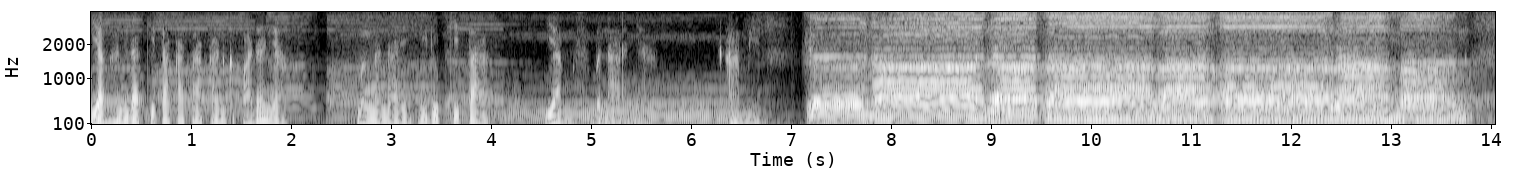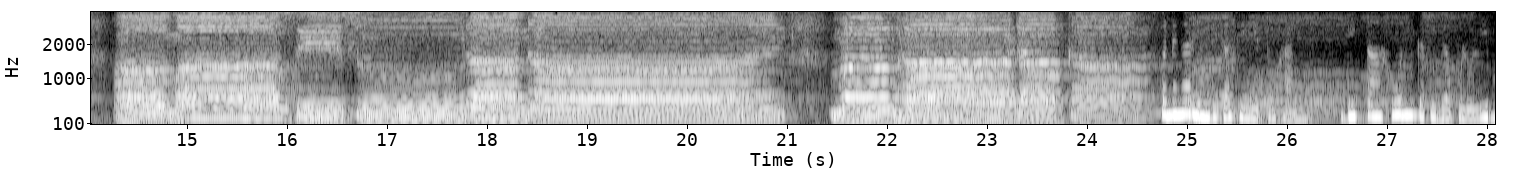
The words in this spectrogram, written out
yang hendak kita katakan kepadanya mengenai hidup kita yang sebenarnya. Amin. Pendengar yang dikasihi Tuhan, di tahun ke-35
